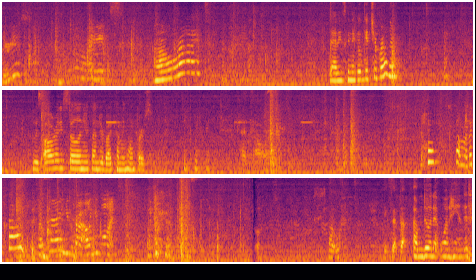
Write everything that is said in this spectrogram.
There he is. All right. Daddy's gonna go get your brother, who has already stolen your thunder by coming home first. That's all right. Oh, I'm gonna cry. It's okay. You cry all you want. Oh, except I- I'm doing it one-handed.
